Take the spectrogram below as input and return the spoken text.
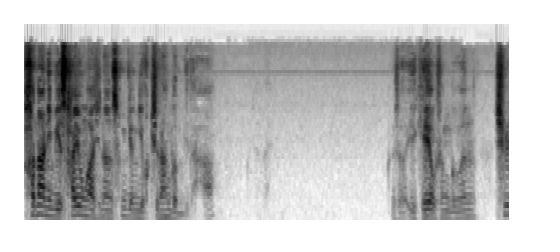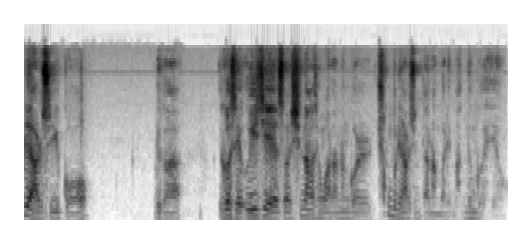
하나님이 사용하시는 성경이 확실한 겁니다. 그래서 이 개혁 성경은 신뢰할 수 있고 우리가 이것에 의지해서 신앙생활하는 걸 충분히 할 수 있다는 말이 맞는 거예요.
